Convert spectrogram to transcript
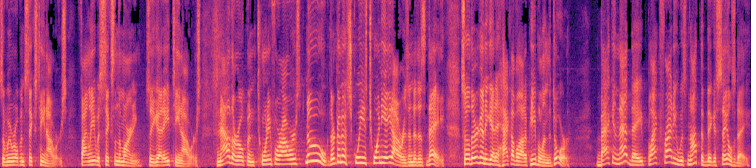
So we were open 16 hours. Finally, it was 6 in the morning. So you got 18 hours. Now they're open 24 hours. No, they're going to squeeze 28 hours into this day. So they're going to get a heck of a lot of people in the door. Back in that day, Black Friday was not the biggest sales day.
